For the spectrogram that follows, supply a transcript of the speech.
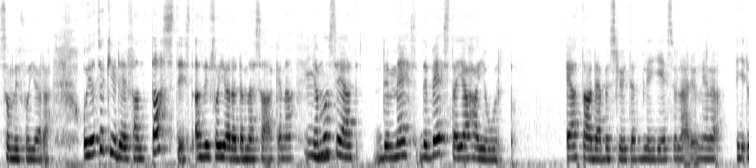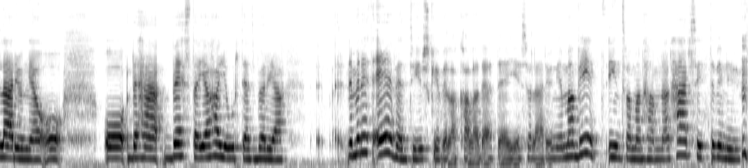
som vi får göra. Och jag tycker ju det är fantastiskt att vi får göra de här sakerna. Jag måste säga att det, mest, det bästa jag har gjort är att ta det här beslutet att bli Jesu lärjunge, lärjunge och, och det här bästa jag har gjort är att börja Nej men ett äventyr skulle jag vilja kalla det att det är Jesu lärjunge. Man vet inte var man hamnar. Här sitter vi nu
